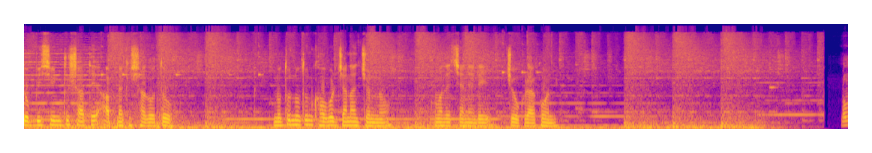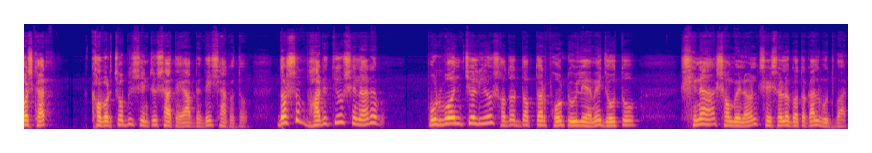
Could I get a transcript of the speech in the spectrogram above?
চব্বিশ ইন্টুর সাথে আপনাকে স্বাগত। নতুন নতুন খবর জানার জন্য আমাদের চ্যানেলে চোখ রাখুন। নমস্কার, খবর চব্বিশ ইন্টুর সাথে আপনাদের স্বাগত। দর্শক, ভারতীয় সেনার পূর্বাঞ্চলীয় সদর দপ্তর ফোর্ট উইলিয়ামে যৌথ সেনা সম্মেলন শেষ হলো গতকাল বুধবার।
